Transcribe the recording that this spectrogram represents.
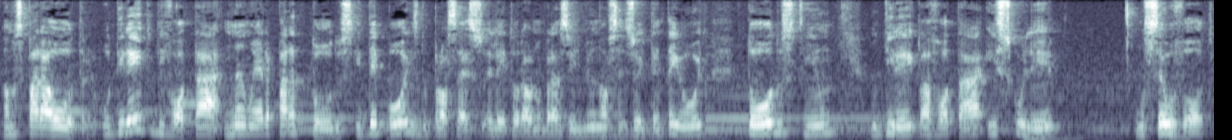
Vamos para outra. O direito de votar não era para todos, e depois do processo eleitoral no Brasil em 1988, todos tinham o direito a votar e escolher o seu voto.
